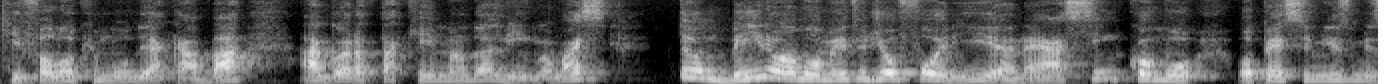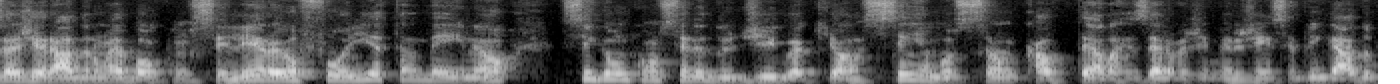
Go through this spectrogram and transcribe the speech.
que falou que o mundo ia acabar, agora está queimando a língua. Mas também não é momento de euforia, né? Assim como o pessimismo exagerado não é bom conselheiro, a euforia também não. Sigam o conselho do Digo aqui, ó, sem emoção, cautela, reserva de emergência. Obrigado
